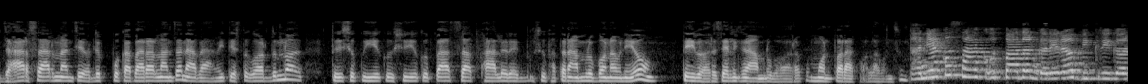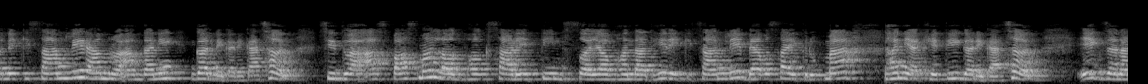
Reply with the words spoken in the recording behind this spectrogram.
झारसार मान्छेहरूले पोका पारा लान्छन्। अब हामी त्यस्तो गर्दैनौँ। त्यसो कुहिएको सुएको पात सात फालेर एकदम सुफा राम्रो बनाउने हो। त्यही भएर चाहिँ अलिक राम्रो भएर मन पराएको होला भन्छु। धनियाँको साग उत्पादन गरेर बिक्री गर्ने किसानले राम्रो आमदानी गर्ने गरेका छन्। सिद्धुवा आसपासमा लगभग साढे तीन सय भन्दा धेरै किसानले व्यावसायिक रूपमा धनियाँ खेती गरेका छन्। एकजना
